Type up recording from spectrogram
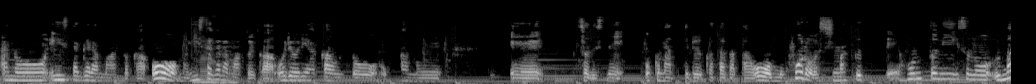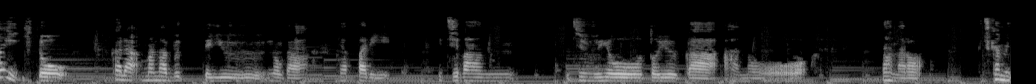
あのインスタグラマーとかを、まあ、インスタグラマーというかお料理アカウントをあの、えー、そうですね行ってる方々をもうフォローしまくって本当にその上手い人から学ぶっていうのがやっぱり一番重要というかあのなんだろう近道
